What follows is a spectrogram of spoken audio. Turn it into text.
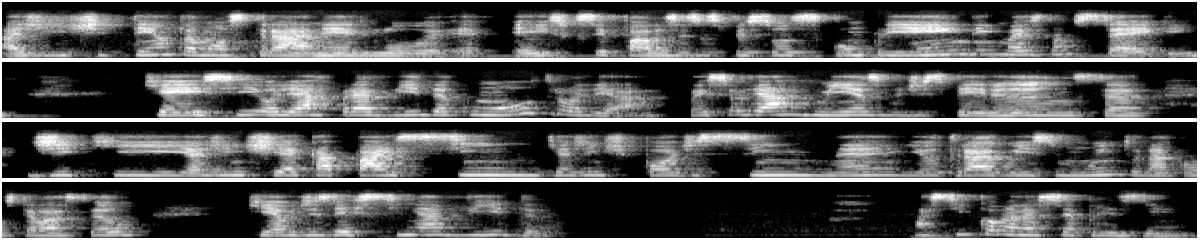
a gente tenta mostrar, né, Lu, é, é isso que você fala, às vezes as pessoas compreendem, mas não seguem que é esse olhar para a vida com outro olhar, com esse olhar mesmo de esperança, de que a gente é capaz sim, que a gente pode sim, né? E eu trago isso muito na constelação, que é o dizer sim à vida. Assim como ela se apresenta.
